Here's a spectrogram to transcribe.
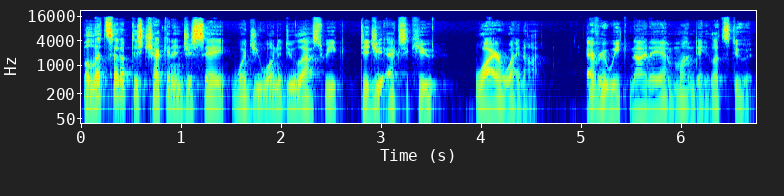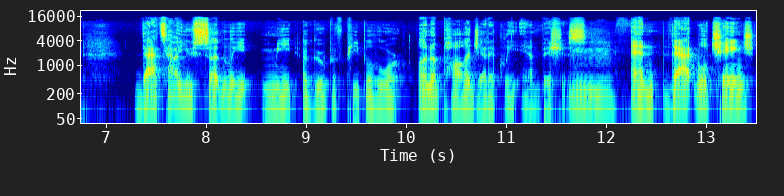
But let's set up this check in and just say, what'd you want to do last week? Did you execute? Why or why not? Every week, 9 a.m., Monday, let's do it. That's how you suddenly meet a group of people who are unapologetically ambitious. Hmm. And that will change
